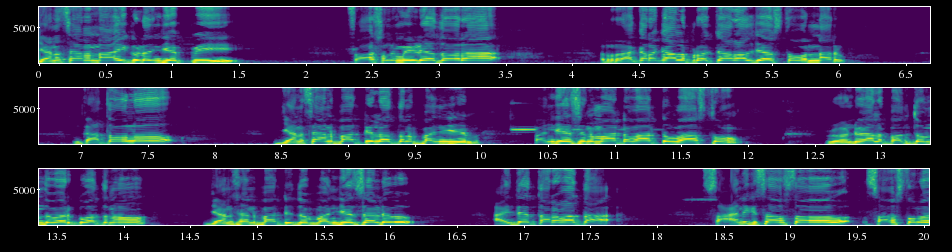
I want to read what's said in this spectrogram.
జనసేన నాయకుడు అని చెప్పి సోషల్ మీడియా ద్వారా రకరకాల ప్రచారాలు చేస్తూ ఉన్నారు. గతంలో జనసేన పార్టీలో అతను పని పనిచేసిన మాట వార్త వాస్తవం. రెండు వేల పంతొమ్మిది వరకు అతను జనసేన పార్టీతో పనిచేశాడు. అయితే తర్వాత స్థానిక సంస్థ సంస్థలు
